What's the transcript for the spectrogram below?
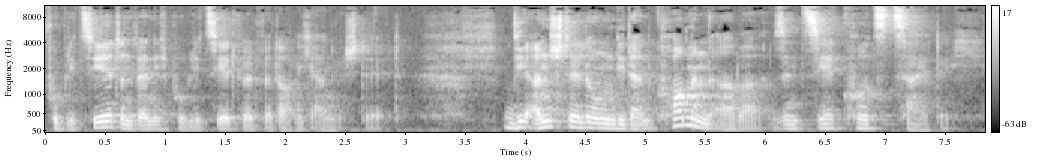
publiziert und wenn nicht publiziert wird, wird auch nicht angestellt. Die Anstellungen, die dann kommen aber, sind sehr kurzzeitig.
